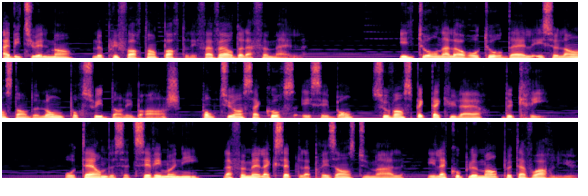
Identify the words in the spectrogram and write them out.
Habituellement, le plus fort emporte les faveurs de la femelle. Il tourne alors autour d'elle et se lance dans de longues poursuites dans les branches, ponctuant sa course et ses bonds, souvent spectaculaires, de cris. Au terme de cette cérémonie, la femelle accepte la présence du mâle et l'accouplement peut avoir lieu.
